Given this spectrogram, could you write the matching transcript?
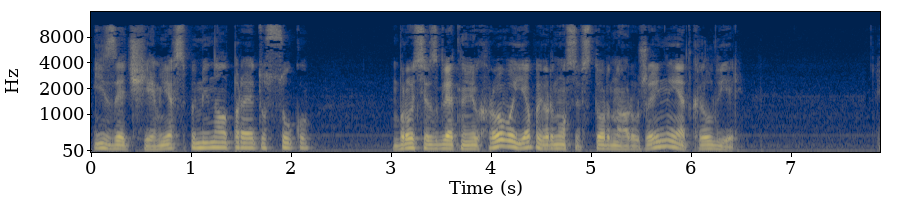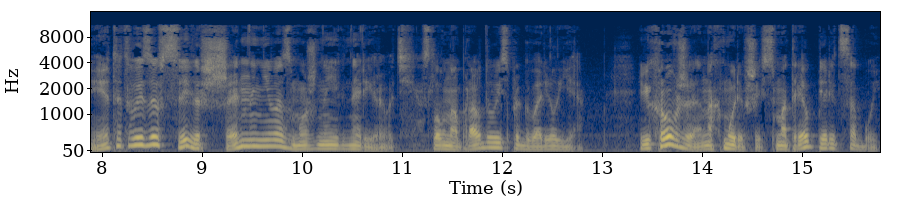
И зачем я вспоминал про эту суку? Бросив взгляд на Вихрова, я повернулся в сторону оружейной и открыл дверь. «Этот вызов совершенно невозможно игнорировать», — словно оправдываясь, проговорил я. Вихров же, нахмурившись, смотрел перед собой.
